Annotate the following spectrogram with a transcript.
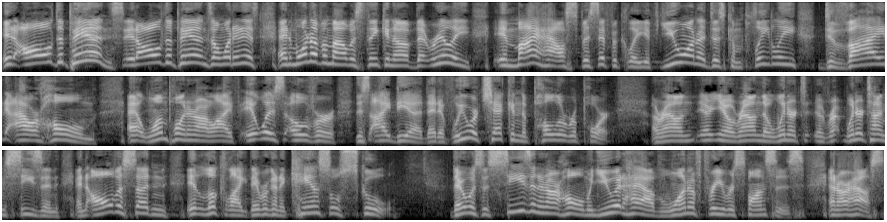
It all depends. It all depends on what it is. And one of them I was thinking of that really, in my house specifically, if you want to just completely divide our home at one point in our life, it was over this idea that if we were checking the polar report, around, you know, around the winter, uh, wintertime season, and all of a sudden it looked like they were going to cancel school there was a season in our home when you would have one of three responses in our house.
